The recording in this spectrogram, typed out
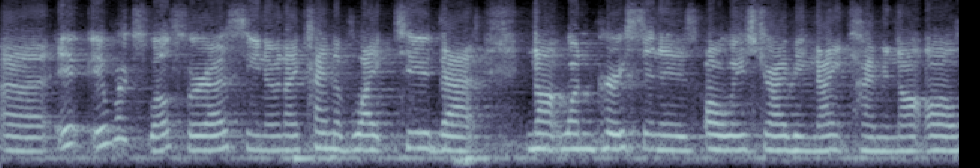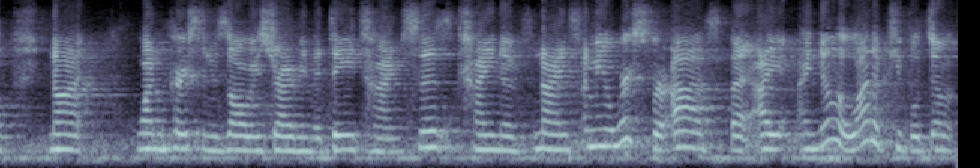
uh, it, it works well for us, you know, and I kind of like too that not one person is always driving nighttime and not all not one person is always driving the daytime. So it's kind of nice. I mean, it works for us, but I, I know a lot of people don't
